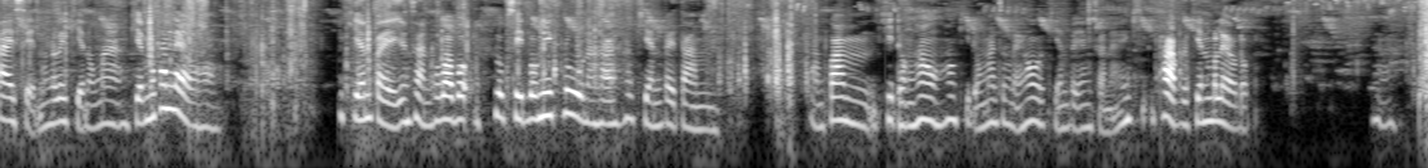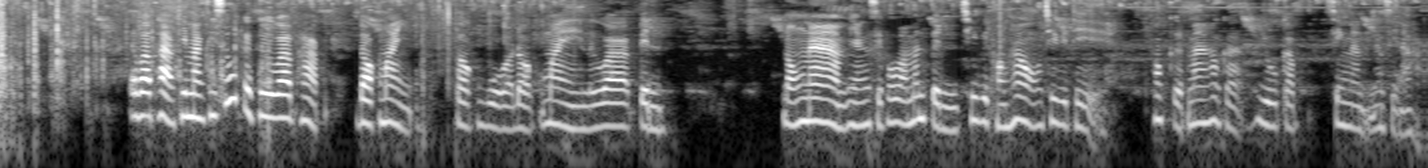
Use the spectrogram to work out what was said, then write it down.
ป้ายเสร็จมันก็เลยเขียนออกมา เขียนมาทันแล้วค่ะเขียนไปยังสั่นเพราะว่าลูกศิษย์บ่มีครูนะคะเขาเขียนไปตาม ตามความคิดของเฮาเฮาคิดออกมาจังไหนเฮาก็เขียนไปยังสันนะให้ภาพก็เขียนบ่แล้วดอกแต่ว่าภาพที่มักที่สุดก็คือว่าภาพดอกไม้ดอกบัวดอกไม้หรือว่าเป็นน้องน้ำยังสิเพราะว่ามันเป็นชีวิตของเฮาชีวิตที่เฮาเกิดมาเฮาก็อยู่กับสิ่งนั้นจังซี่นะคะ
